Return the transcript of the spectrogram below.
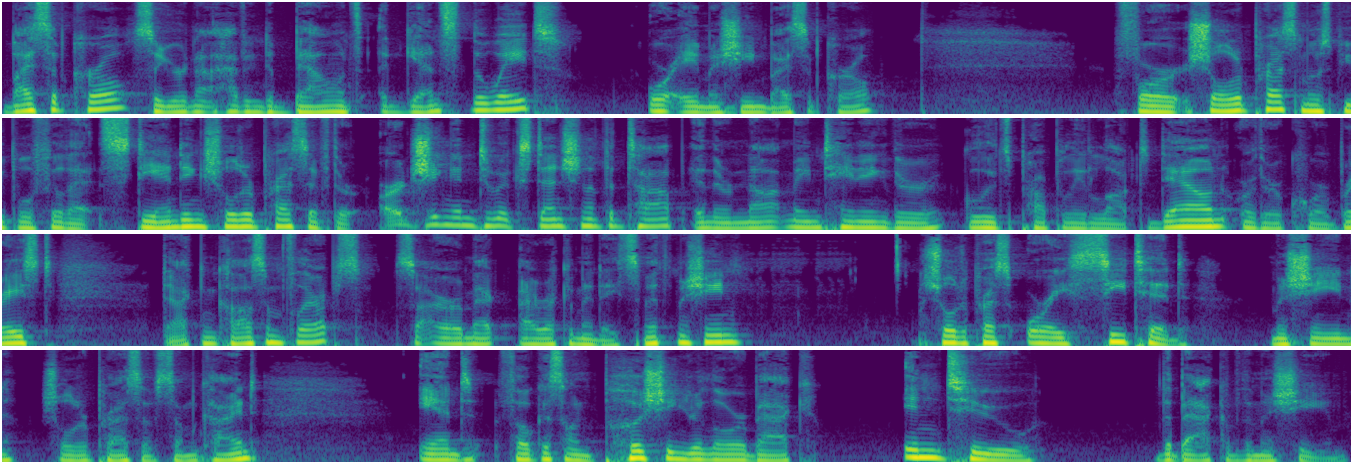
bicep curl so you're not having to balance against the weight or a machine bicep curl. For shoulder press, most people feel that standing shoulder press, if they're arching into extension at the top and they're not maintaining their glutes properly locked down or their core braced, that can cause some flare ups. So I, re- I recommend a Smith machine, shoulder press, or a seated machine, shoulder press of some kind, and focus on pushing your lower back into the back of the machine.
